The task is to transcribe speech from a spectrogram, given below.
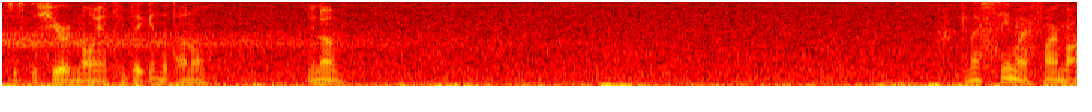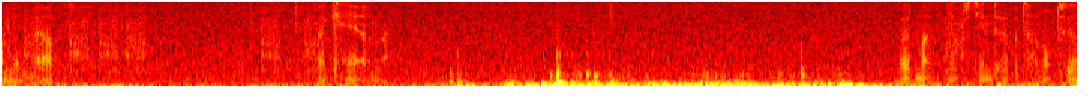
It's just the sheer annoyance of digging the tunnel, you know? Can I see my farm on the map? I can. That might be interesting to have a tunnel too.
